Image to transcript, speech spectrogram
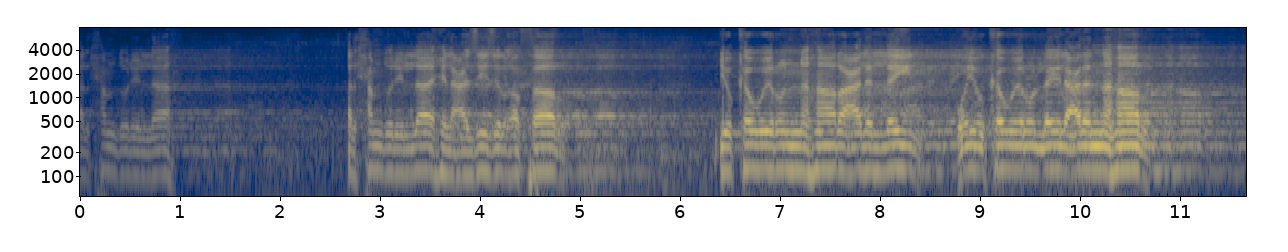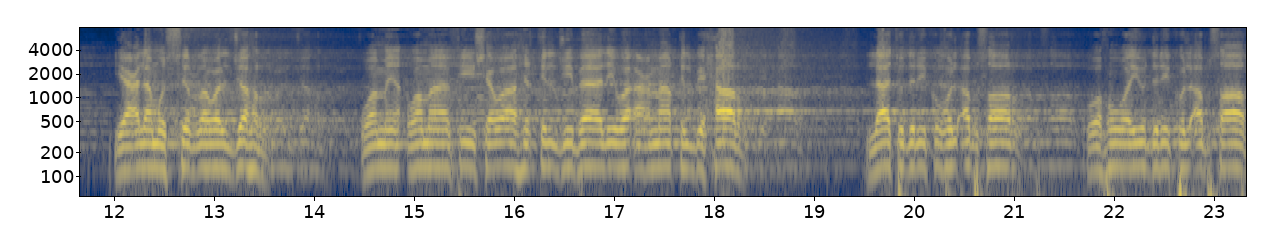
الحمد لله الحمد لله العزيز الغفار. يكور النهار على الليل ويكور الليل على النهار. يعلم السر والجهر وما في شواهق الجبال وأعماق البحار. لا تدركه الأبصار وهو يدرك الأبصار.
